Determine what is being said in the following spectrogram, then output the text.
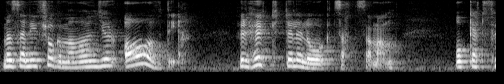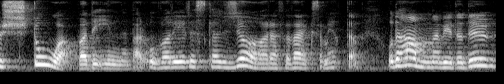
Men sen är frågan vad man gör av det. Hur högt eller lågt satsar man? Och att förstå vad det innebär och vad det är det ska göra för verksamheten. Och då hamnar vi där du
